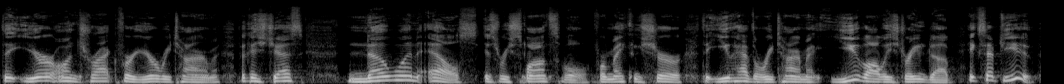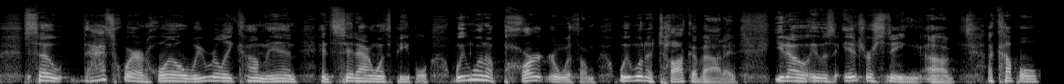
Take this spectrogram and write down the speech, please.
that you're on track for your retirement because Jess, no one else is responsible for making sure that you have the retirement you've always dreamed of except you. So that's where at Hoyle we really come in and sit down with people. We want to partner with them. We want to talk about it. You know, it was interesting. Uh, a couple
